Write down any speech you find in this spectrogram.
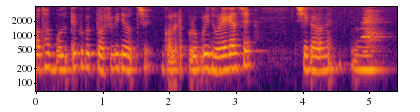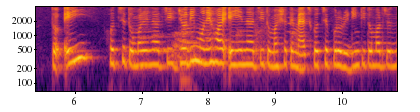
কথা বলতে খুব একটু অসুবিধে হচ্ছে। গলাটা পুরোপুরি ধরে গেছে সে কারণে। তো এই হচ্ছে তোমার এনার্জি যদি মনে হয় এই এনার্জি তোমার সাথে ম্যাচ করছে পুরো রিডিংটি তোমার জন্য,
